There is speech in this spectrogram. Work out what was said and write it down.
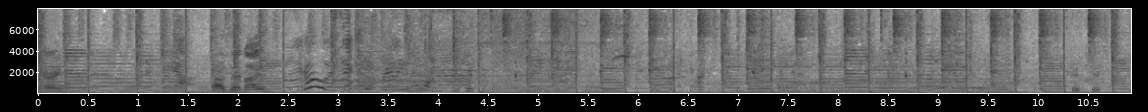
Harry. How's that, mate? Cool, it's actually really warm.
